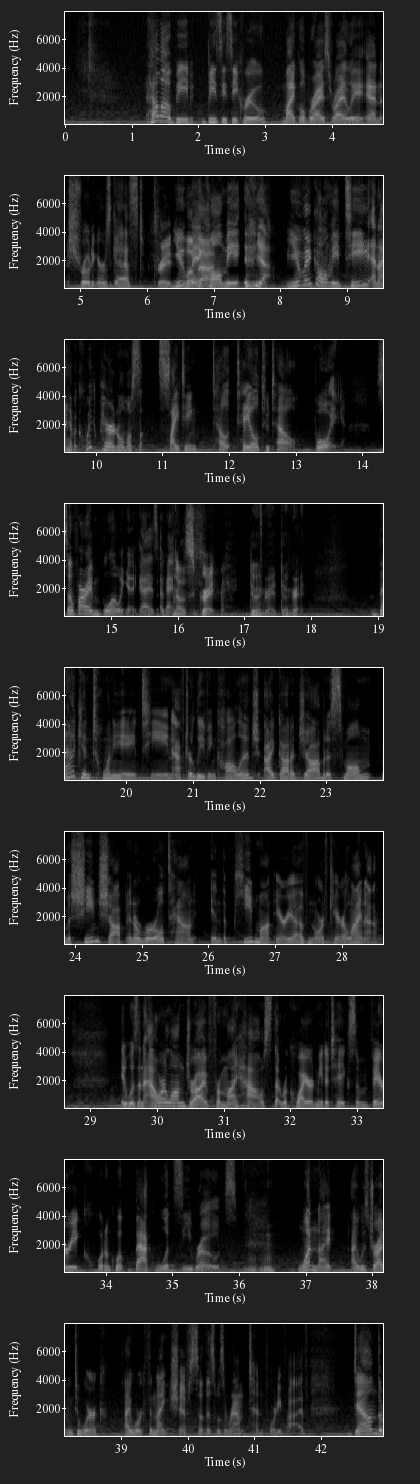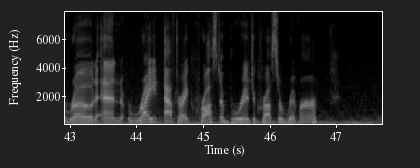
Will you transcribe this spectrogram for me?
Hello, B- BCC crew, Michael, Bryce, Riley, and Schrodinger's guest. Great. You Love may that. call me, yeah, you may call me T, and I have a quick paranormal s- sighting tell- tale to tell. Boy, so far I'm blowing it, guys. Okay. No, this is great. Doing great, doing great. Back in 2018, after leaving college, I got a job at a small machine shop in a rural town in the Piedmont area of North Carolina. It was an hour long drive from my house that required me to take some very quote unquote backwoodsy roads. Mhm. One night, I was driving to work. I worked the night shift, so this was around 10:45. Down the road and right after I crossed a bridge across a river,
